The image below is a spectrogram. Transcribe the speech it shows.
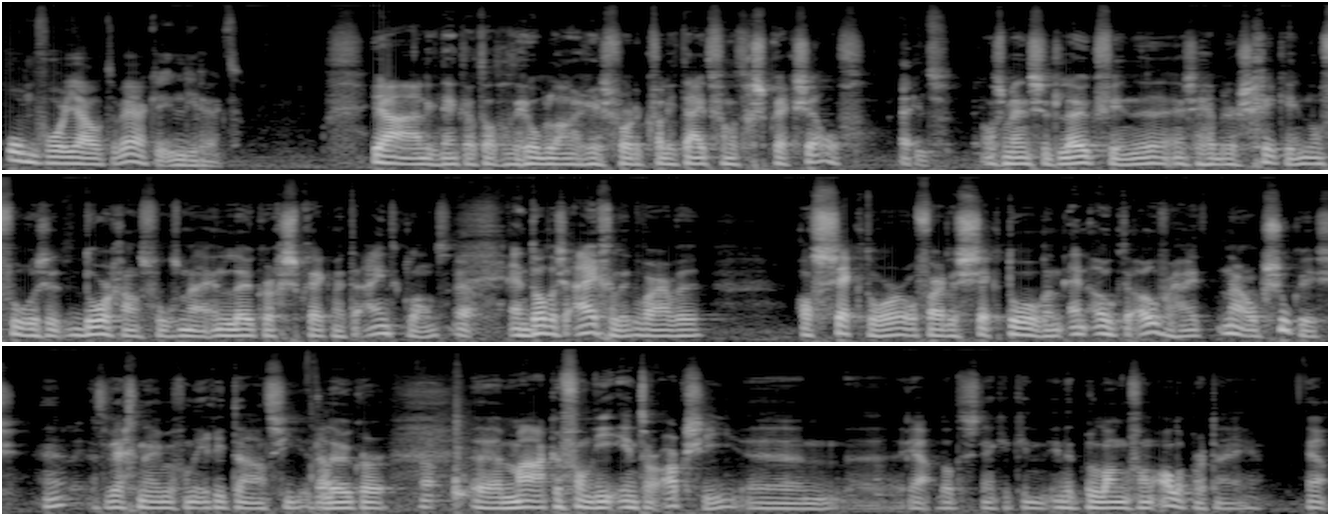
om voor jou te werken indirect. Ja, en ik denk dat dat heel belangrijk is voor de kwaliteit van het gesprek zelf. Eens. Als mensen het leuk vinden en ze hebben er schik in, dan voeren ze doorgaans volgens mij een leuker gesprek met de eindklant. Ja. En dat is eigenlijk waar we als sector, of waar de sectoren en ook de overheid naar op zoek is. Hè? Het wegnemen van irritatie, het ja. leuker ja. Uh, maken van die interactie. Uh, uh, ja, dat is denk ik in, in het belang van alle partijen. Ja.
